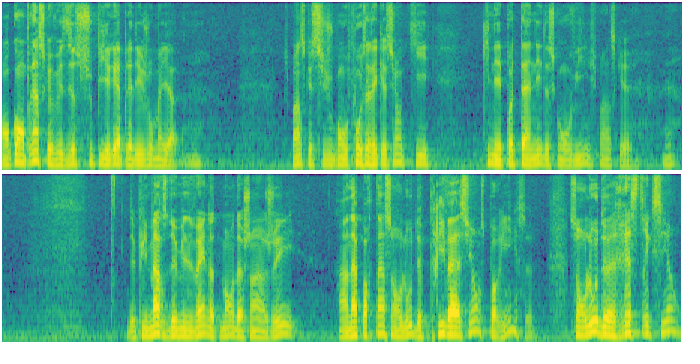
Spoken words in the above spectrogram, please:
on comprend ce que veut dire soupirer après des jours meilleurs. Je pense que si je vous pose la question, qui, qui n'est pas tanné de ce qu'on vit, je pense que. Depuis mars 2020, notre monde a changé en apportant son lot de privations, c'est pas rien ça, son lot de restrictions.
